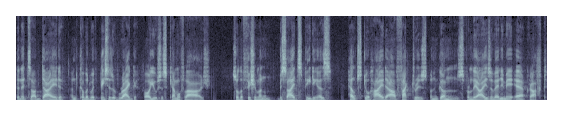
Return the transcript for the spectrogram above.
The nets are dyed and covered with pieces of rag for use as camouflage. So the fisherman, besides feeding us, helps to hide our factories and guns from the eyes of enemy aircraft.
